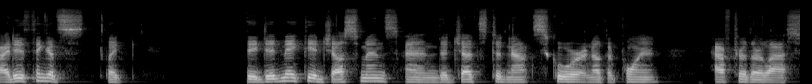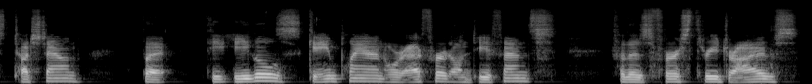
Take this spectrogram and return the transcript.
I do think it's like they did make the adjustments, and the Jets did not score another point after their last touchdown. But the Eagles' game plan or effort on defense for those first three drives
